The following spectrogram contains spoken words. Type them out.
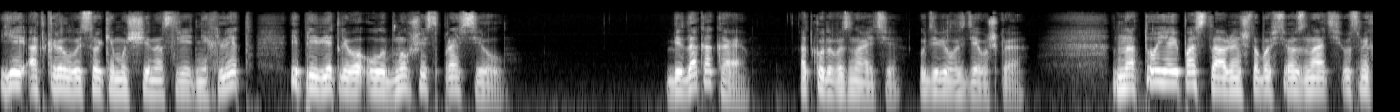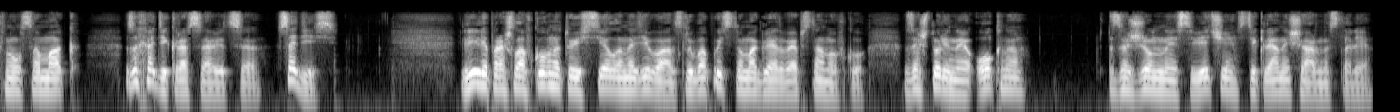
Ей открыл высокий мужчина средних лет и, приветливо улыбнувшись, спросил. «Беда какая? Откуда вы знаете?» — удивилась девушка. «На то я и поставлен, чтобы все знать», — усмехнулся маг. «Заходи, красавица, садись». Лиля прошла в комнату и села на диван, с любопытством оглядывая обстановку. Зашторенные окна, зажженные свечи, стеклянный шар на столе.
